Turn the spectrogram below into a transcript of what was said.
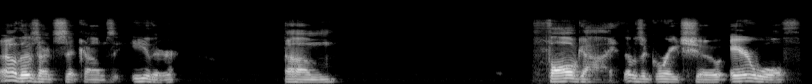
Oh, those aren't sitcoms either. Um, Fall Guy, that was a great show. Airwolf,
